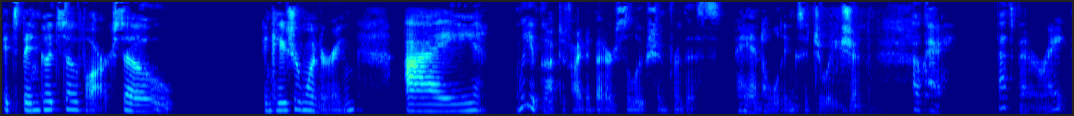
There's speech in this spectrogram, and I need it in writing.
it's been good so far. So in case you're wondering, I, we have got to find a better solution for this hand holding situation. Okay, that's better, right?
